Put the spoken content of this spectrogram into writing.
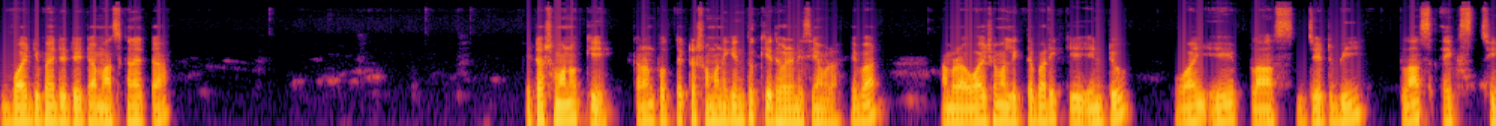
ওয়াই ডিভাইডেড এটা মাঝখানেরটা। এটা সমানও কে কারণ প্রত্যেকটা সমানে কিন্তু কে ধরে নিছি আমরা। এবার আমরা ওয়াই সমান লিখতে পারি k into y a plus z b plus x g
